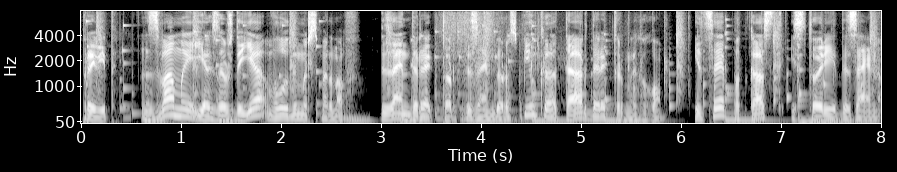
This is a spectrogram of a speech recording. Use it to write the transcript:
привіт! З вами, як завжди, я, Володимир Смирнов, дизайн-директор дизайн-бюро Спілка та арт-директор Мегаго. І це подкаст історії дизайну.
